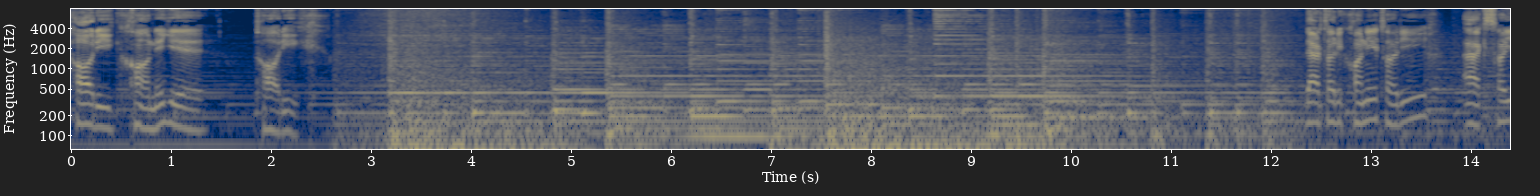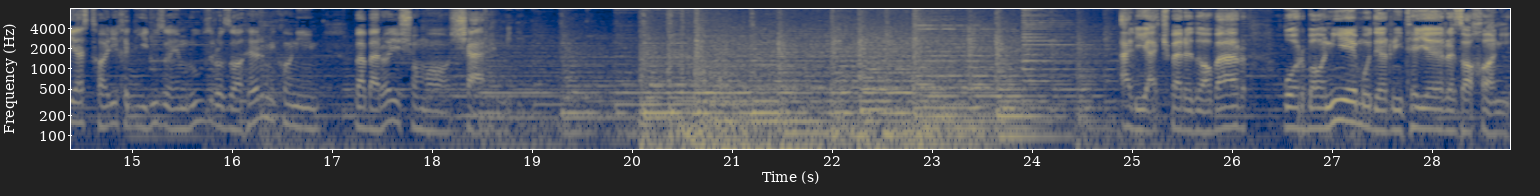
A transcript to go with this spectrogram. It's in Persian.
تاریک خانه تاریخ. در تاریخ خانه تاریخ عکس هایی از تاریخ دیروز و امروز رو ظاهر می کنیم و برای شما شرح میدیم. علی اکبر داور قربانی مدرنیته رضاخانی.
